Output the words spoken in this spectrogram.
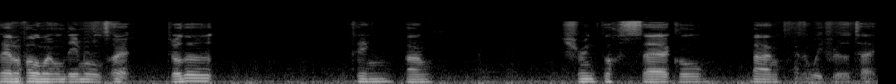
I don't follow my own damn rules. Alright. Throw the thing. Bang shrink the circle, bang, and then wait for the attack.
